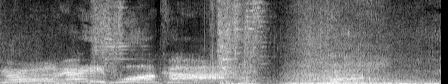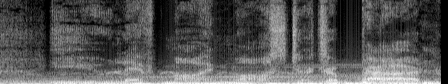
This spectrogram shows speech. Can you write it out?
Grave Walker! You left my master to burn,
